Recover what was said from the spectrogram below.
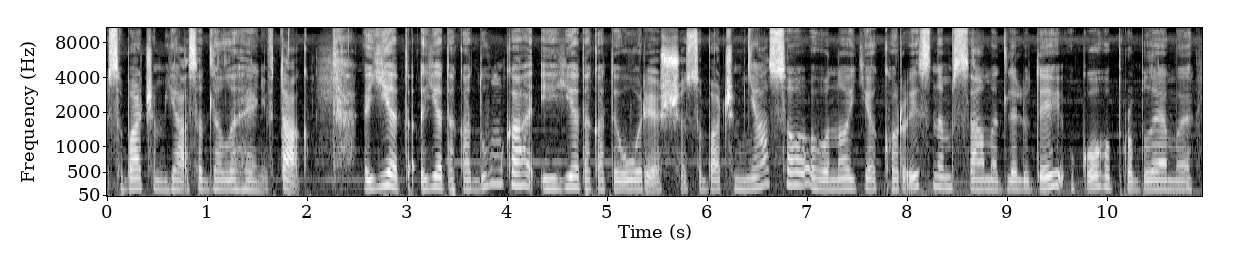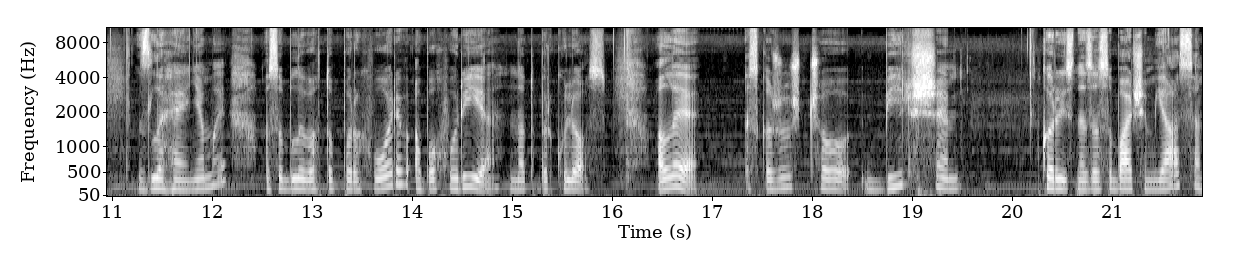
собаче м'ясо для легенів. Так, є є така думка і є така теорія, що собаче м'ясо воно є корисним саме для людей, у кого проблеми з легенями, особливо хто перехворів або хворіє на туберкульоз. Але скажу, що більше корисне за собаче м'ясо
